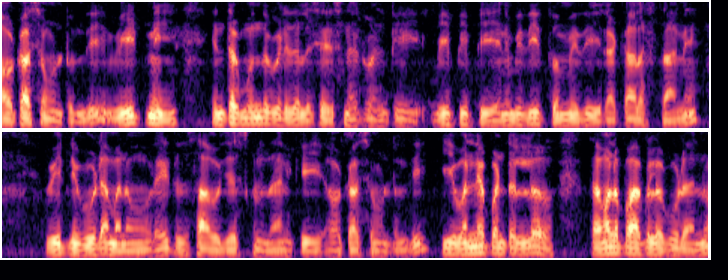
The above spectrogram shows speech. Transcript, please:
అవకాశం ఉంటుంది. వీటిని ఇంతకుముందు విడుదల చేసినటువంటి బీపీపీ ఎనిమిది తొమ్మిది రకాల స్థానే వీటిని కూడా మనం రైతులు సాగు చేసుకునే దానికి అవకాశం ఉంటుంది. ఈ వన్య పంటల్లో తమలపాకులో కూడాను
